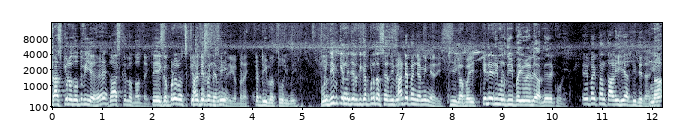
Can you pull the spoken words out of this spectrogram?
10 ਕਿਲੋ ਦੁੱਧ ਵੀ ਹੈ ਹੈਂ? 10 ਕਿਲੋ ਦੁੱਧ ਆਈ ਤੇ ਗੱਬਣ ਵਿੱਚ ਕਿੰਨੇ ਸਾਢੇ ਚਿਰ ਪੰਜਾਂ ਮਹੀਨੇ ਦੀ ਗੱਬਣ ਆਈ ਕੱਢੀ ਬਾ ਤੋਰੀ ਬਾਈ। ਮਨਦੀਪ ਕਿੰਨੇ ਚਿਰ ਦੀ ਗੱਬਣ ਦੱਸਿਆ ਸੀ ਬਾਈ? ਸਾਢੇ ਪੰਜਾਂ ਮਹੀਨੇ ਦੀ। ਠੀਕ ਆ ਬਾਈ। ਕਿੰਨੇ ਦੀ ਮਨਦੀਪ ਬਾਈ ਉਹਨੇ ਲਿਆ ਮੇਰੇ ਕੋਲ? ਇਹ ਬਾਈ 45000 ਦੀ ਦੇ ਦਾਂਗੇ। ਨਾ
